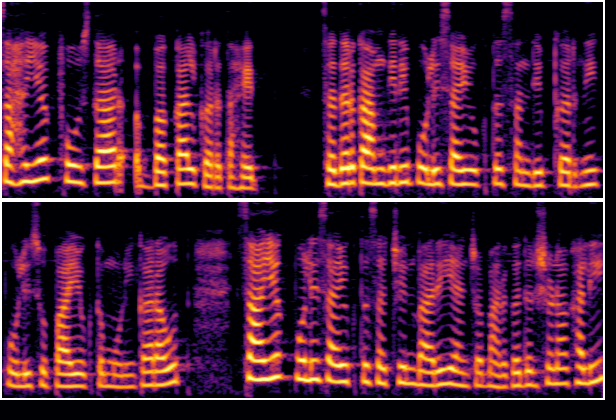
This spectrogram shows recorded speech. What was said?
सहाय्यक फौजदार बकाल करत आहेत. सदर कामगिरी पोलीस आयुक्त संदीप कर्णिक पोलीस उपायुक्त मोनिका राऊत सहाय्यक पोलीस आयुक्त सचिन बारी यांच्या मार्गदर्शनाखाली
